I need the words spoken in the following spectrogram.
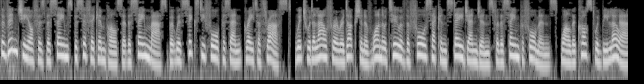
The Vinci offers the same specific impulse at the same mass but with 64% greater thrust, which would allow for a reduction of one or two of the four second stage engines for the same performance, while the cost would be lower.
